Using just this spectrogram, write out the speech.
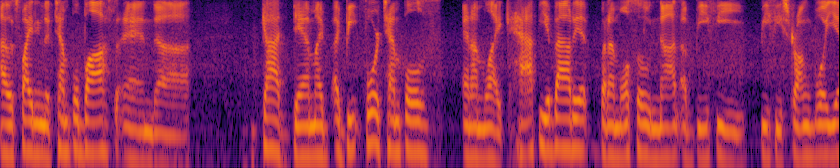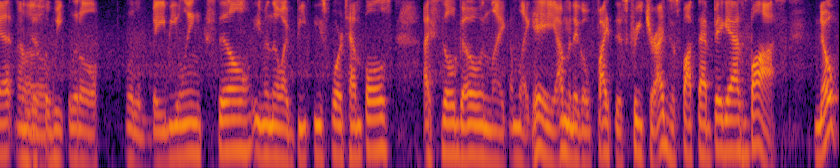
I was fighting a temple boss and uh god damn I, I beat four temples and I'm like happy about it, but I'm also not a beefy beefy strong boy yet. I'm just a Oh. weak little little baby link still even though I beat these four temples. I still go and like I'm like, "Hey, I'm to go fight this creature. I just fought that big ass boss." Nope.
